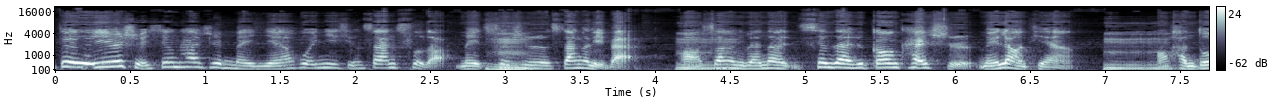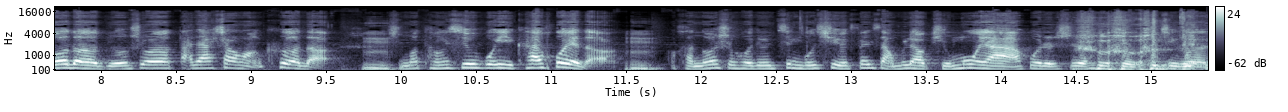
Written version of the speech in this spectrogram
对对，因为水星它是每年会逆行三次的，每次是三个礼拜啊，三个礼拜。那现在是刚开始，没两天，嗯啊，很多的，比如说大家上网课的，嗯，什么腾讯会议开会的，嗯，很多时候就进不去，分享不了屏幕呀，或者是 这个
